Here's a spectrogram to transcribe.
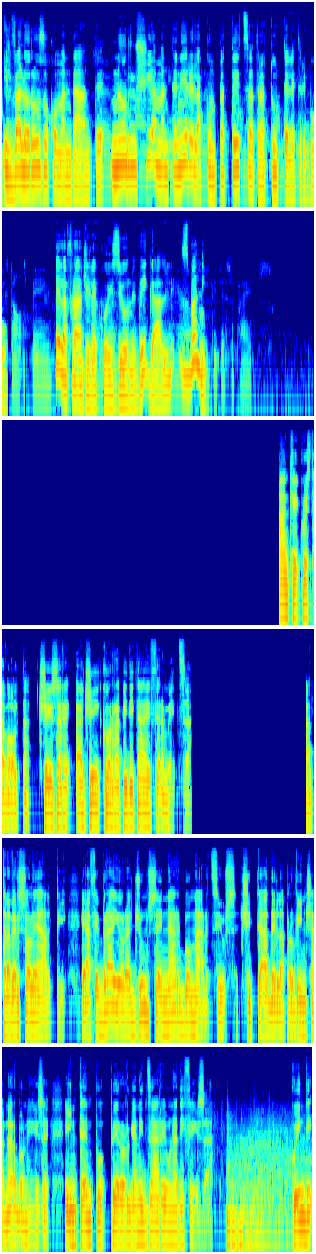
Il valoroso comandante non riuscì a mantenere la compattezza tra tutte le tribù e la fragile coesione dei Galli svanì. Anche questa volta Cesare agì con rapidità e fermezza. Attraversò le Alpi e a febbraio raggiunse Narbo Martius, città della provincia narbonese, in tempo per organizzare una difesa. Quindi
